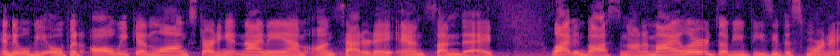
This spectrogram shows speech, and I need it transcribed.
and it will be open all weekend long starting at 9 a.m. on Saturday and Sunday. Live in Boston, Anna Meiler, WBZ This Morning.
